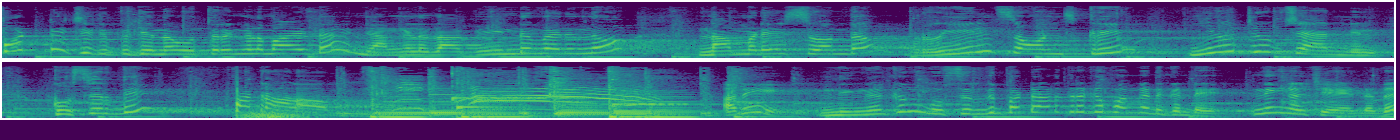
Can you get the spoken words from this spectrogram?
പൊട്ടിച്ചിരിപ്പിക്കുന്ന ഉത്തരങ്ങളുമായിട്ട് ഞങ്ങളിതാ വീണ്ടും വരുന്നു. നമ്മുടെ സ്വന്തം റീൽസ് ഓൺ സ്ക്രീൻ യൂട്യൂബ് ചാനലിൽ കുസൃതി പട്ടാളം. അതെ നിങ്ങൾക്കും കുസൃതി പട്ടാളത്തിലൊക്കെ പങ്കെടുക്കണ്ടേ? നിങ്ങൾ ചെയ്യേണ്ടത്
